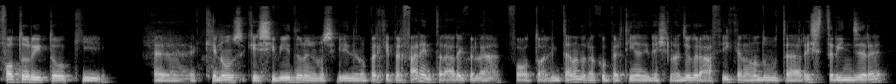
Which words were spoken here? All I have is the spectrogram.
fotoritocchi eh, che, non, che, si vedono e non si vedono perché per fare entrare quella foto all'interno della copertina di National Geographic l'hanno dovuta restringere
